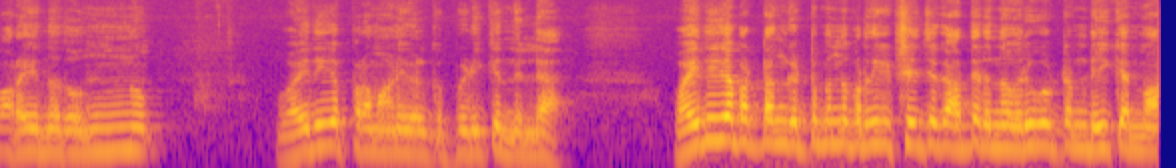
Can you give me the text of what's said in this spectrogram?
പറയുന്നതൊന്നും വൈദിക പ്രമാണികൾക്ക് പിടിക്കുന്നില്ല. വൈദിക പട്ടം കിട്ടുമെന്ന് പ്രതീക്ഷിച്ച് കാത്തിരുന്ന ഒരു കൂട്ടം ഡീക്കന്മാർ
